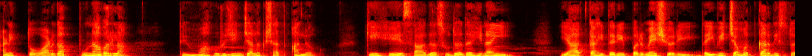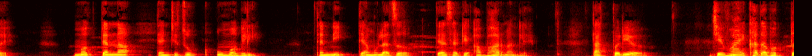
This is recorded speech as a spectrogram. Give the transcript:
आणि तो वाडगा पुन्हा भरला. तेव्हा गुरुजींच्या लक्षात आलं की हे साधं सुधं दही नाही. यात काहीतरी परमेश्वरी दैवी चमत्कार दिसतोय. मग त्यांना त्यांची चूक उमगली. त्यांनी त्या मुलाचं त्यासाठी आभार मानले. तात्पर्य जेव्हा एखादा भक्त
